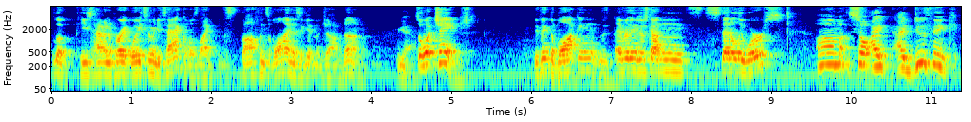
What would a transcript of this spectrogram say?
look, he's having to break way too many tackles. Like, the offensive line isn't getting the job done. yeah. So what changed? You think the blocking, everything's just gotten steadily worse? um, so I I do think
